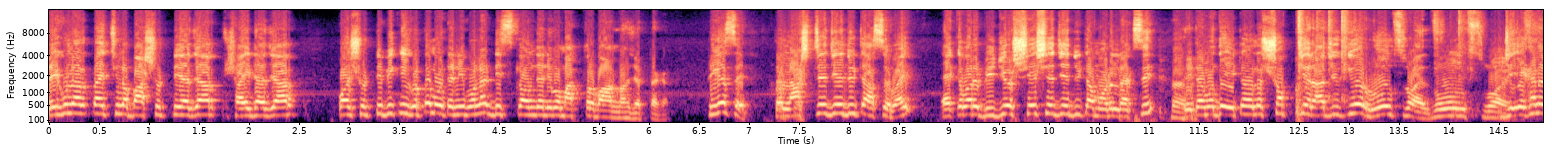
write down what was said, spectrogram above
রেগুলার প্রাইস ছিল বাষট্টি হাজার ষাট হাজার পঁয়ষট্টি বিক্রি করতাম ওইটা নিবো না ডিসকাউন্ট দিয়ে নিবো মাত্র বাহান্ন হাজার টাকা। ঠিক আছে? তো লাস্টে যে দুইটা আছে ভাই একেবারে ভিডিও শেষে যে দুইটা মডেল রাখছি হ্যাঁ। এটার মধ্যে এটা হলো সবচেয়ে রাজকীয় রোলস রয়েল রোলস রয়েস যে এখানে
